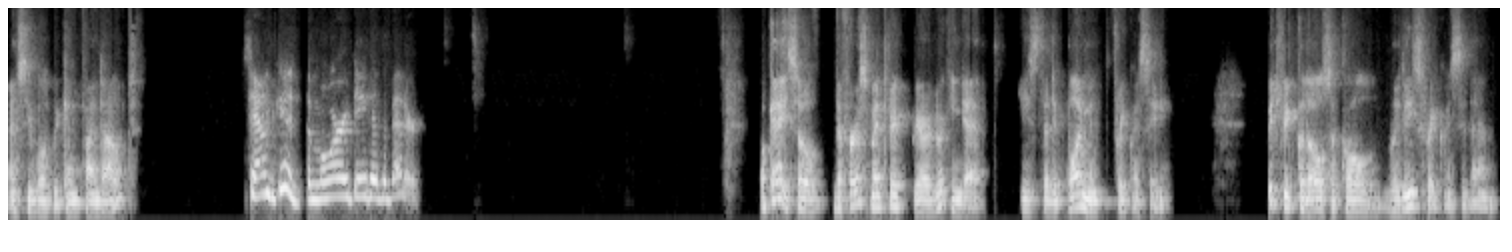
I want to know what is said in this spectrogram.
and see what we can find out. Sounds good. The more data, the better. Okay, so the first metric we are looking at is the deployment frequency, which we could also call release frequency then.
